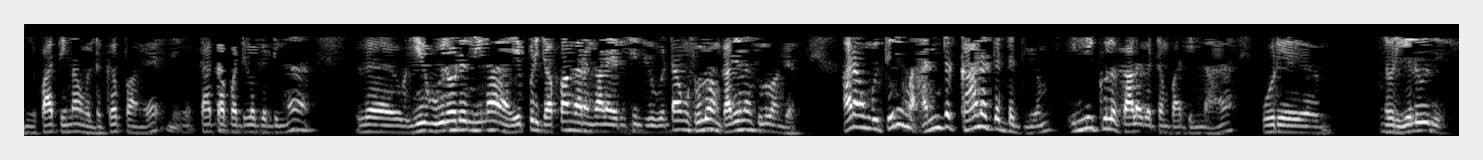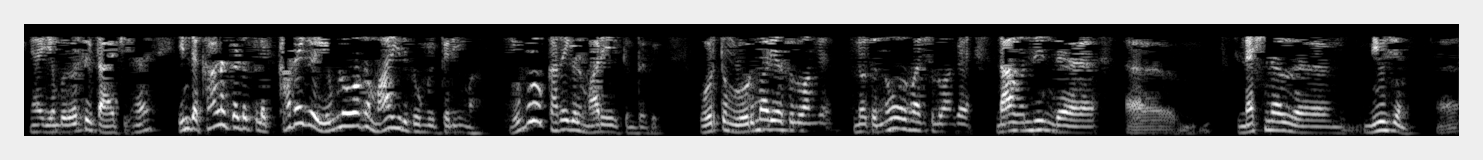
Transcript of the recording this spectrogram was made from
நீங்க பாத்தீங்கன்னா அவங்கள்ட்ட கேட்பாங்க. நீங்க தாத்தா பாட்டி எல்லாம் கேட்டீங்கன்னா இல்ல உயிரோட இருந்தீங்கன்னா எப்படி ஜப்பான்காரன் காலம் இருந்துச்சுன்னு சொல்லிட்டு அவங்க சொல்லுவாங்க கதையெல்லாம் சொல்லுவாங்க. ஆனா உங்களுக்கு தெரியுமா அந்த காலகட்டத்தையும் இன்னைக்குள்ள காலகட்டம் பாத்தீங்கன்னா ஒரு ஒரு எழுபது எண்பது வருஷத்துக்கு ஆச்சு. இந்த காலகட்டத்துல கதைகள் எவ்வளவாக மாறி இருக்கு உங்களுக்கு தெரியுமா? எவ்வளவு கதைகள் மாறி இருக்கின்றது? ஒருத்தவங்க ஒரு மாதிரியா சொல்லுவாங்க இன்னொருத்தர் இன்னொரு மாதிரி சொல்லுவாங்க. நான் வந்து இந்த நேஷனல் மியூசியம் uh, uh,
